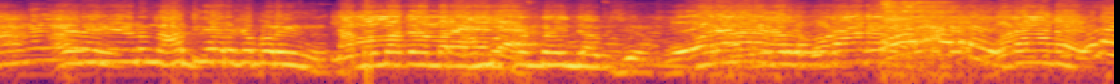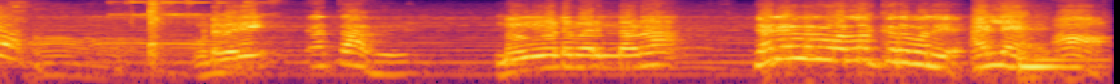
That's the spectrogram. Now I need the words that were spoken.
അങ്ങനെയാണ് നാട്ടുകാരൊക്കെ പറയുന്നത് നമ്മ മാത്രം എന്താ ആവശ്യം എത്താത് നിങ്ങളുടെ പേരെന്താണ് ഞാനൊരു വെള്ളക്കര പറയാ അല്ലേ ആ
